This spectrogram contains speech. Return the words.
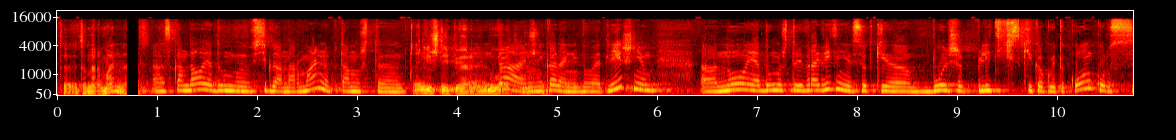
это, это нормально? А Скандал, я думаю, всегда нормально, потому что... Лишний пиар не бывает Да, лишним. никогда не бывает лишним. А, Но я думаю, что Евровидение все-таки больше политический какой-то конкурс.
